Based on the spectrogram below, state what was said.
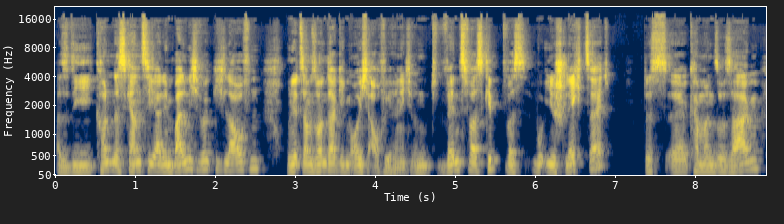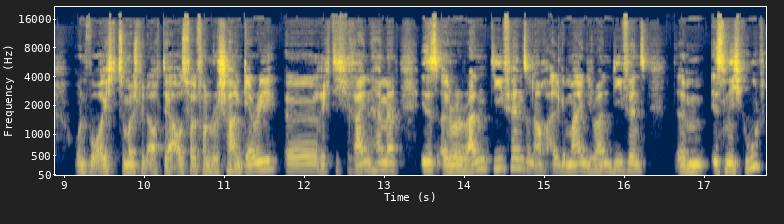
Also die konnten das ganze Jahr den Ball nicht wirklich laufen und jetzt am Sonntag gegen euch auch wieder nicht. Und wenn es was gibt, was, wo ihr schlecht seid, das äh, kann man so sagen, und wo euch zum Beispiel auch der Ausfall von Rashan Gary äh, richtig reinhämmert, ist es eure Run-Defense und auch allgemein die Run-Defense ähm, ist nicht gut.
